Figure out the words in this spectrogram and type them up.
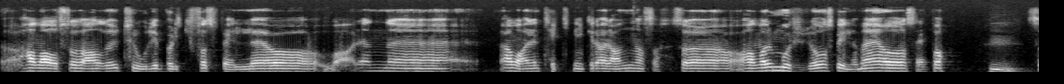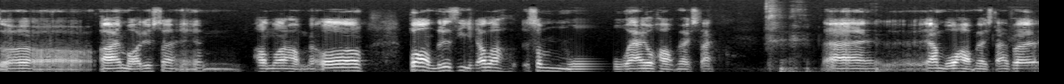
han var også han hadde utrolig blikk for spillet og var en, uh, han var en tekniker av rang. Altså. Så han var moro å spille med og se på. Mm. Så nei, Marius han var han med. Og på andre sida da, så må jeg jo ha med Øystein. Jeg må ha med Øystein. for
